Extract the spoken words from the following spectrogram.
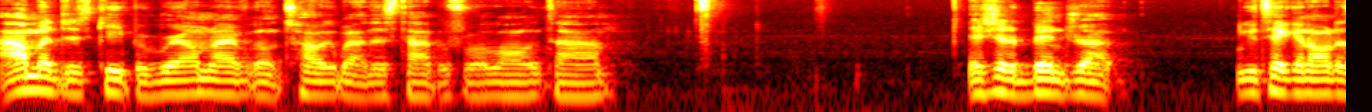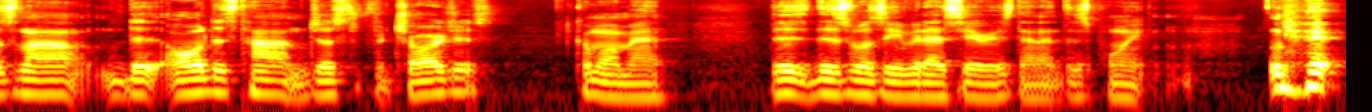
I'm gonna just keep it real. I'm not even gonna talk about this topic for a long time. It should have been dropped. You taking all this long, all this time just for charges? Come on, man. This this wasn't even that serious then at this point. and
